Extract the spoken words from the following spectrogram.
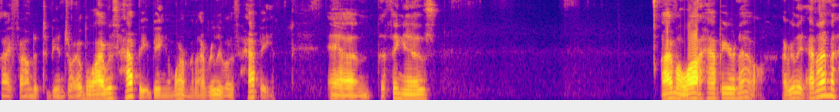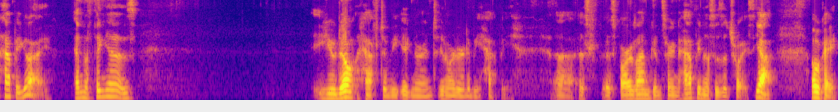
I found it to be enjoyable. I was happy being a Mormon. I really was happy. And the thing is, I'm a lot happier now. I really, and I'm a happy guy. And the thing is, you don't have to be ignorant in order to be happy. Uh, as, as far as I'm concerned, happiness is a choice. Yeah, okay,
